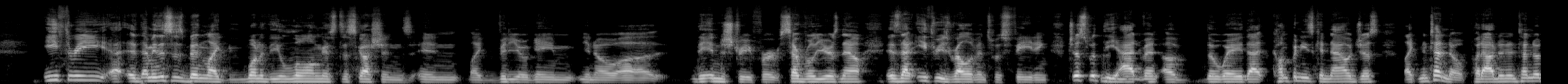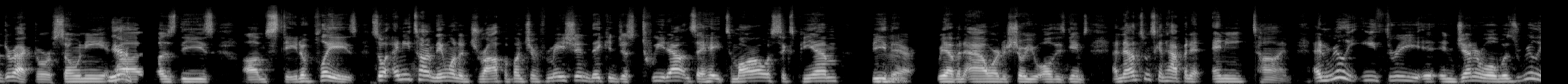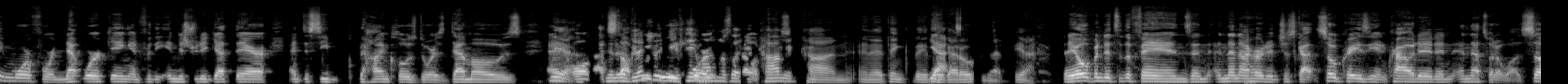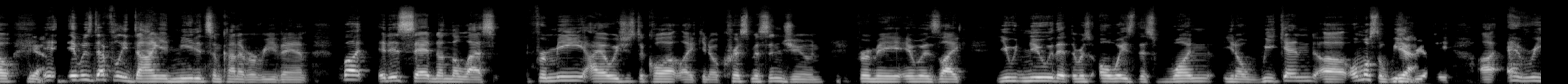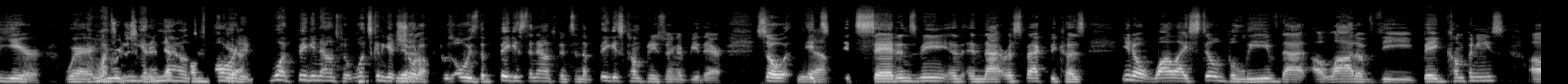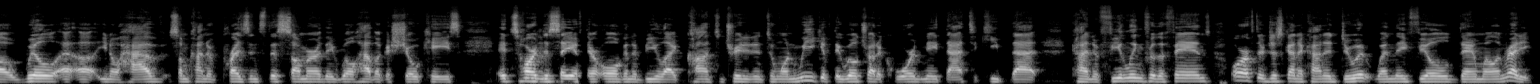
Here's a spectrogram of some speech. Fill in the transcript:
E3, uh, I mean, this has been like one of the longest discussions in like video game, you know, uh, the industry for several years now is that E3's relevance was fading just with the mm-hmm. advent of the way that companies can now just like Nintendo put out a Nintendo Direct or Sony yeah. uh, does these um, state of plays. So anytime they want to drop a bunch of information, they can just tweet out and say, "Hey, tomorrow 6 p.m. be mm-hmm. there." We have an hour to show you all these games. Announcements can happen at any time. And really, E3 in general was really more for networking and for the industry to get there and to see behind closed doors demos and yeah. all that stuff. and stuff. eventually really became almost like a Comic Con. And I think they, yes. they got over that. Yeah. They opened it to the fans. And, and then I heard it just got so crazy and crowded. And, and that's what it was. So yeah. it, it was definitely dying. It needed some kind of a revamp. But it is sad nonetheless for me, I always used to call it like, you know, Christmas in June. For me, it was like you knew that there was always this one, you know, weekend, uh, almost a week yeah. really, uh, every year where you were just going to get bombarded. What big announcement? What's going to get yeah. showed off? It was always the biggest announcements and the biggest companies are going to be there. So yeah. it's it saddens me in, in that respect because you know, while I still believe that a lot of the big companies uh, will, uh, uh you know, have some kind of presence this summer, they will have like a showcase. It's hard mm-hmm. to say if they're all going to be like concentrated into one week, if they will try to coordinate that to keep that kind of feeling for the fans, or if they're just going to kind of do it when they feel damn well and ready.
